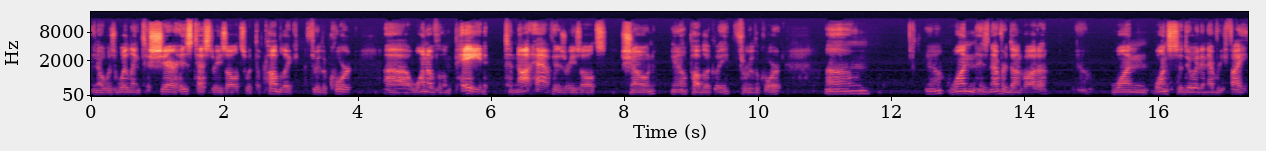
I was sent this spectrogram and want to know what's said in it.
You know, was willing to share his test results with the public through the court. Uh, one of them paid to not have his results shown, you know, publicly through the court. Um, you know, one has never done VADA You know, one wants to do it in every fight.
